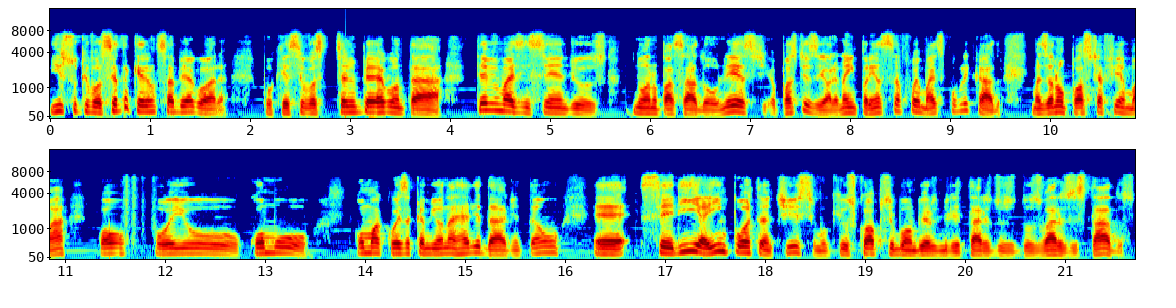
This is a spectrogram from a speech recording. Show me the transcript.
isso que você está querendo saber agora. Porque se você me perguntar, teve mais incêndios no ano passado ou neste, eu posso dizer, olha, na imprensa foi mais publicado, mas eu não posso te afirmar qual foi o como como a coisa caminhou na realidade. Então, é, seria importantíssimo que os corpos de bombeiros militares dos, dos vários estados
